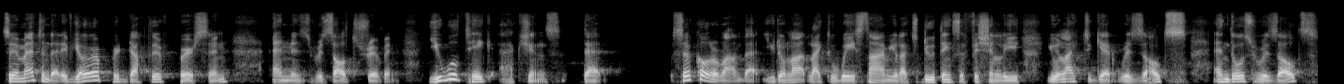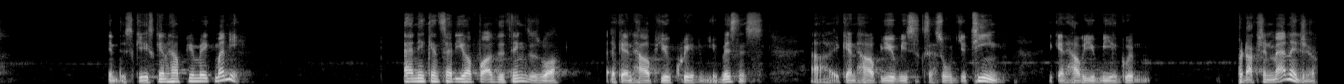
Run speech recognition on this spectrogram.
So imagine that if you're a productive person and is results driven, you will take actions that circle around that. You do not like to waste time. You like to do things efficiently. You like to get results. And those results, in this case, can help you make money. And it can set you up for other things as well. It can help you create a new business. Uh, it can help you be successful with your team. It can help you be a good production manager.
